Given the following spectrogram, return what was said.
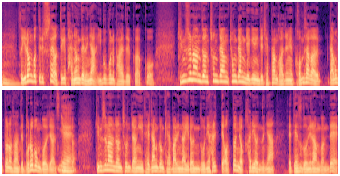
음. 그래서 이런 것들이 수사에 어떻게 반영되느냐 이 부분을 봐야 될 것 같고 김수남 전 촌장 총장 얘기는 이제 재판 과정에 검사가 남욱 변호사한테 물어본 거지 않습니까? 예. 김수남 전 촌장이 대장동 개발이나 이런 논의할 때 어떤 역할이었느냐에 대해서 논의를 한 건데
